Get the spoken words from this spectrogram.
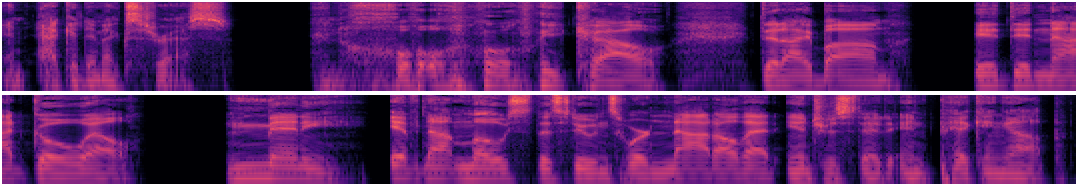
and academic stress. And holy cow, did I bomb! It did not go well. Many, if not most, the students were not all that interested in picking up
